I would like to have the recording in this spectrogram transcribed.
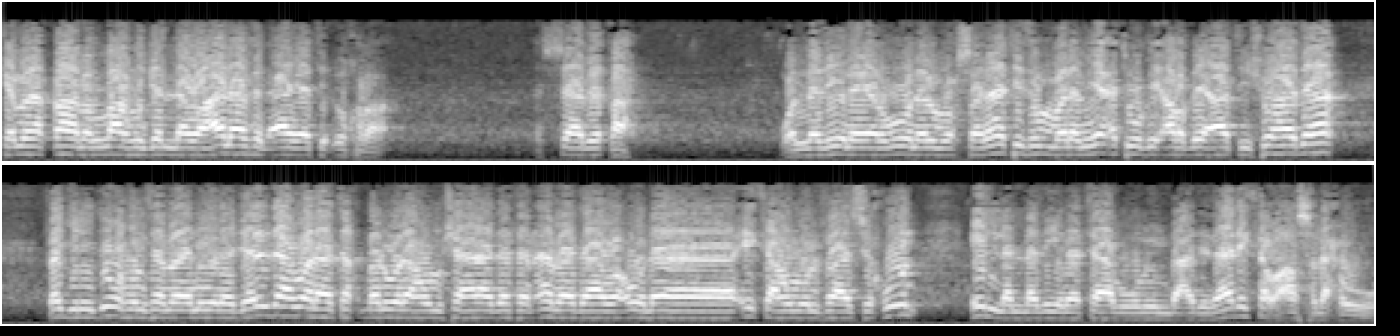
كما قال الله جل وعلا في الآية الأخرى السابقة والذين يرمون المحصنات ثم لم يأتوا بأربعة شهداء فاجلدوهم ثمانين جلدة ولا تقبلوا لهم شهادة أبدا وأولئك هم الفاسقون إلا الذين تابوا من بعد ذلك وأصلحوا.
